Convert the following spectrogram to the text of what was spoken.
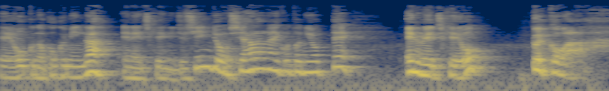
えー、多くの国民が NHK に受信料を支払わないことによって NHK をぶっ壊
